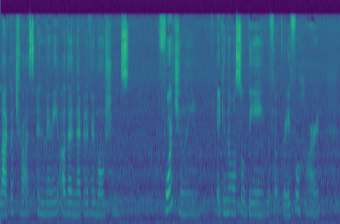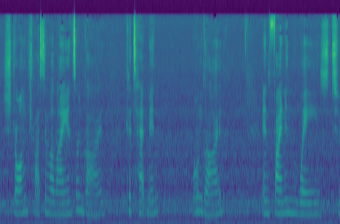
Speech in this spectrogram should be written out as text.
lack of trust, and many other negative emotions. Fortunately, it can also be with a grateful heart, strong trust and reliance on God, contentment on God, and finding ways to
